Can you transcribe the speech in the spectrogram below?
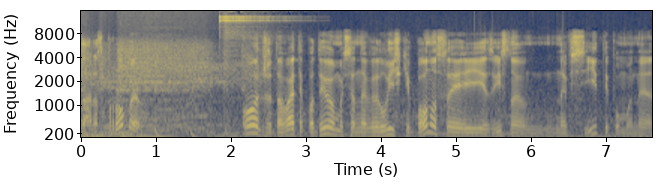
Зараз спробую. Отже, давайте подивимося невеличкі бонуси. І, звісно, не всі. Типу, ми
